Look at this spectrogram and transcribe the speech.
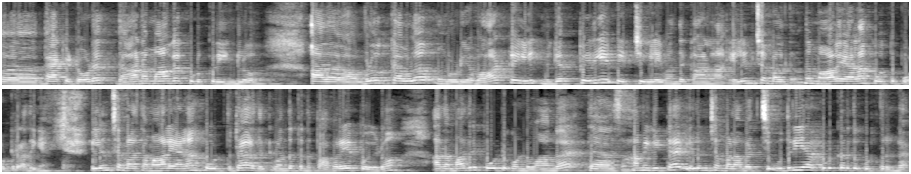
பேக்கெட்டோட தானமாக கொடுக்குறீங்களோ? அதை அவ்வளோக்கு அவ்வளோ உங்களுடைய வாழ்க்கையில் மிகப்பெரிய வெற்றிகளை வந்து காணலாம். எலுமிச்சம்பழத்தை வந்து மாலையாலாம் கோத்து போட்டுறாதீங்க. எலுமிச்சம்பழத்தை மாலையாலாம் கோத்துட்டா அதுக்கு வந்து இப்போ இந்த பவரே போயிடும். அந்த மாதிரி போட்டு கொண்டு வாங்க. த- சாமிகிட்ட எலுமிச்சம்பழம் வச்சு உதிரியாக கொடுக்கறது கொடுத்துருங்க.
